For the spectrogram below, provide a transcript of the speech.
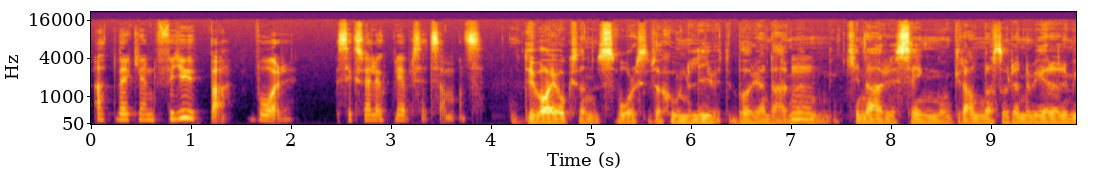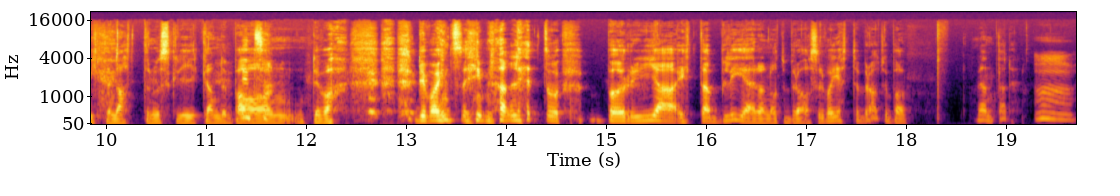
att verkligen fördjupa vår sexuella upplevelse tillsammans. Det var ju också en svår situation i livet i början där med Mm. en knarrig säng och grannar som renoverade mitt i natten och skrikande barn. Det var, det var inte så himla lätt att börja etablera något bra så det var jättebra att vi bara väntade. Mm.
